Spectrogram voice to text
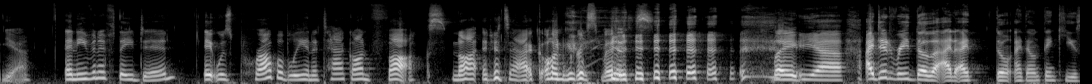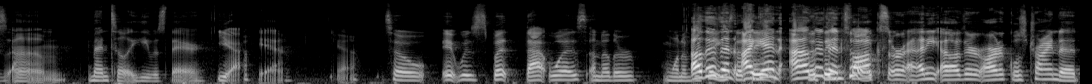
Yeah. And even if they did, it was probably an attack on Fox, not an attack on Christmas. like Yeah, I did read though that I, I don't I don't think he's um mentally he was there. yeah. Yeah. Yeah. So it was but that was another one of the Other things than that they- again, other than took. Fox or any other articles trying to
